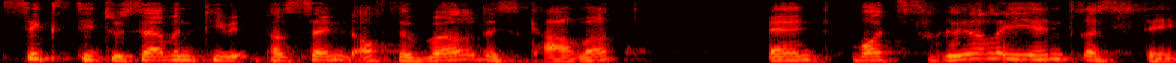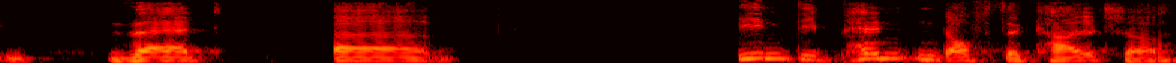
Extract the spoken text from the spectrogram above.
60 to 70 percent of the world is covered. And what's really interesting that uh, independent of the culture,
